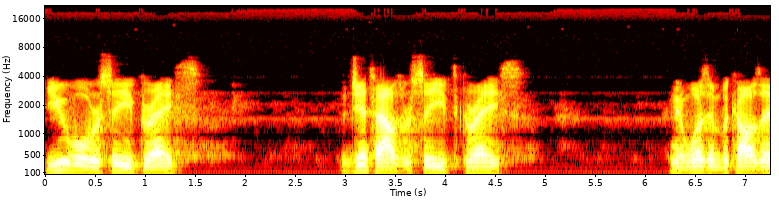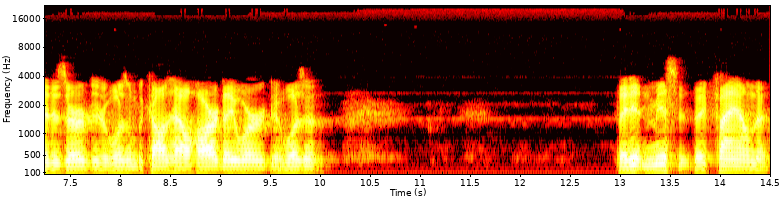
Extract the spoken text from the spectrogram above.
You will receive grace. The Gentiles received grace. And it wasn't because they deserved it. It wasn't because how hard they worked. It wasn't they didn't miss it. They found that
